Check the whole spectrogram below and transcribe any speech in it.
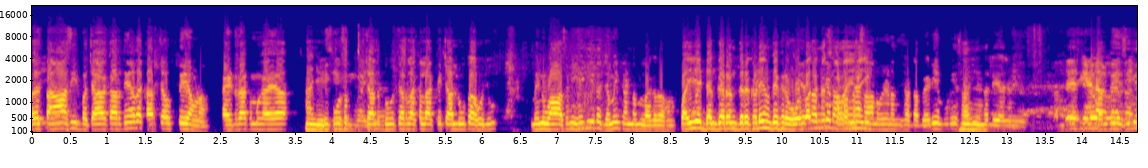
ਅਹ ਤਾਂ ਅਸੀਂ ਬਚਾਅ ਕਰਦੇ ਆ ਤਾਂ ਖਰਚਾ ਉੱਤੇ ਆਉਣਾ। ਹਾਈਡਰਾਕ ਮੰਗਾਇਆ ਹਾਂਜੀ। ਕੁਛ ਚੱਲ 2-4 ਲੱਖ ਲਾ ਕੇ ਚਾਲੂ ਤਾਂ ਹੋ ਜੂ ਮੈਨੂੰ ਆਸ ਨਹੀਂ ਹੈਗੀ ਇਹ ਤਾਂ ਜਮਾ ਹੀ ਕੰਡਮ ਲੱਗਦਾ ਹੁਣ। ਭਾਈ ਇਹ ਡੰਗਰ ਅੰਦਰ ਖੜੇ ਹੁੰਦੇ ਫਿਰ ਹੋਰ ਇਹ ਵੱਧ ਨੁਕਸਾਨ ਹੈ ਨੁਕਸਾਨ ਹੋ ਜਾਣਾ ਸੀ ਸਾਡਾ ਬੈੜੀਆਂ ਬੂੜੀਆਂ ਸਾਰੀਆਂ ਥੱਲੇ ਆ ਜਾਣੀਆਂ। ਬੰਦੇ ਸੀਗੇ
